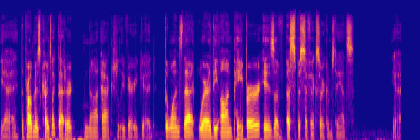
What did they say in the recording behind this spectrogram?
Yeah, the problem is cards like that are not actually very good. The ones that where the on paper is of a specific circumstance. Yeah.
